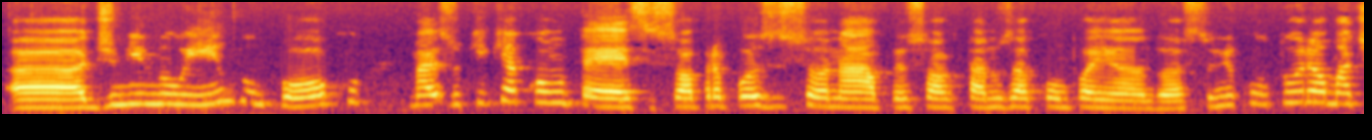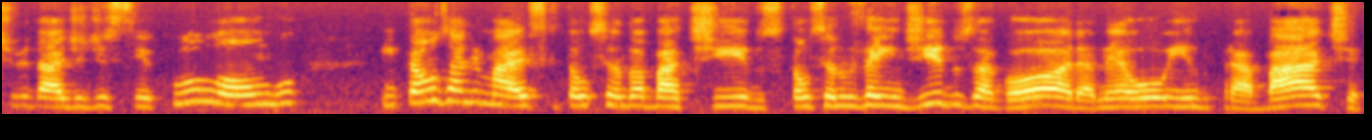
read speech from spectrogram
uh, diminuindo um pouco, mas o que, que acontece, só para posicionar o pessoal que está nos acompanhando? A suinicultura é uma atividade de ciclo longo, então os animais que estão sendo abatidos, estão sendo vendidos agora, né, ou indo para abate,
